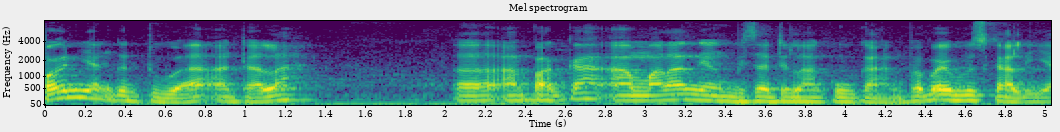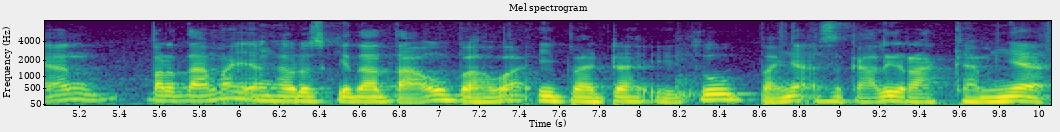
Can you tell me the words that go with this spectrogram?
Poin yang kedua adalah eh, apakah amalan yang bisa dilakukan? Bapak Ibu sekalian, pertama yang harus kita tahu bahwa ibadah itu banyak sekali ragamnya.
